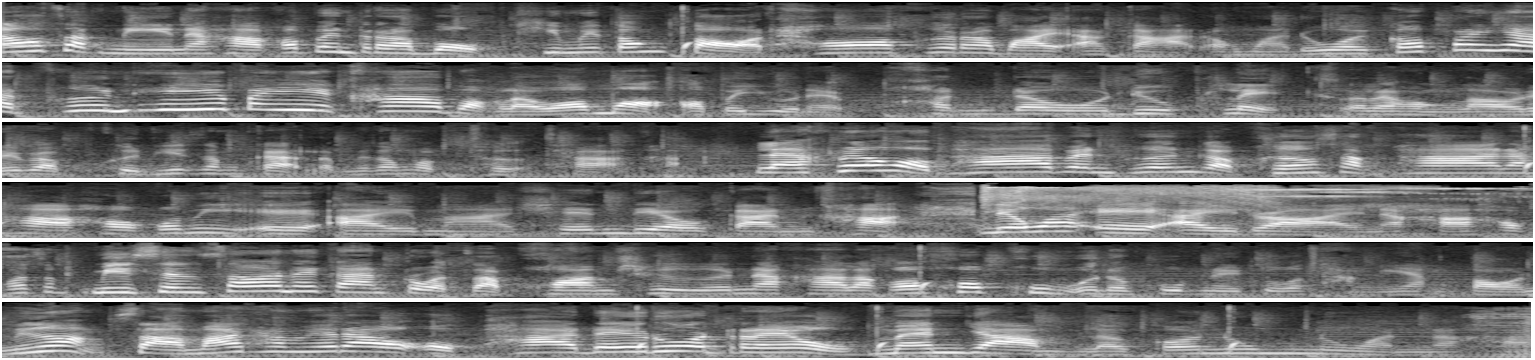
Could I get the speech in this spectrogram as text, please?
นอกจากนี้นะคะก็เป็นระบบที่ไม่ต้องต่อท่อเพื่อระบายอากาศออกมาด้วย ก็ประหยัดพื้นที่ไปอีกค่ะบอกแล้วว่าเหมาะเอาไปอยู่ในคอนโดดูเพล็กซ์อะไรของเราที่แบบพื้นที่จำกัดแล้วไม่ต้องแบบเถอะทะค่ะ และเครื่องอบผ้าเป็นเพื่อนกับเครื่องซักผ้านะคะเขาก็มี AI มาเช่นเดียวกันค่ะ เรียกว่า AI Dry นะคะเขาก็จะมีเซ็นเซอร์ในการตรวจจับความชื้นนะคะ แล้วก็ควบคุมอุณหภูมิในตัวถังอย่างต่อเนื่อง สามารถทำให้เราอบผ้าได้รวดเร็ว แม่นยำแล้วก็นุ่มนวลนะคะ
